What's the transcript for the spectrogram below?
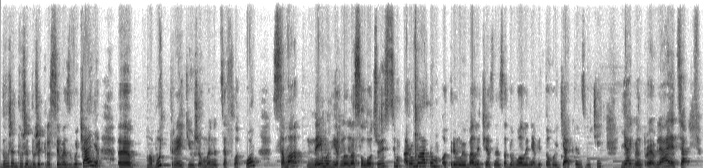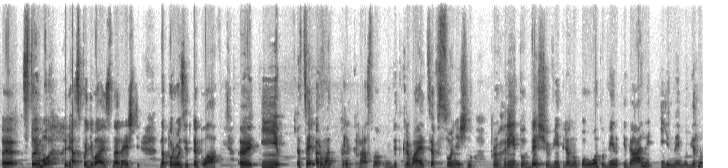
дуже дуже дуже красиве звучання. Е, Мабуть, третій вже у мене це флакон. Сама неймовірно насолоджуюсь цим ароматом, отримую величезне задоволення від того, як він звучить, як він проявляється. Е, Стоїмо, я сподіваюся, нарешті на порозі тепла. Е, І цей аромат прекрасно відкривається в сонячну, прогріту, дещо вітряну погоду. Він ідеальний і неймовірно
